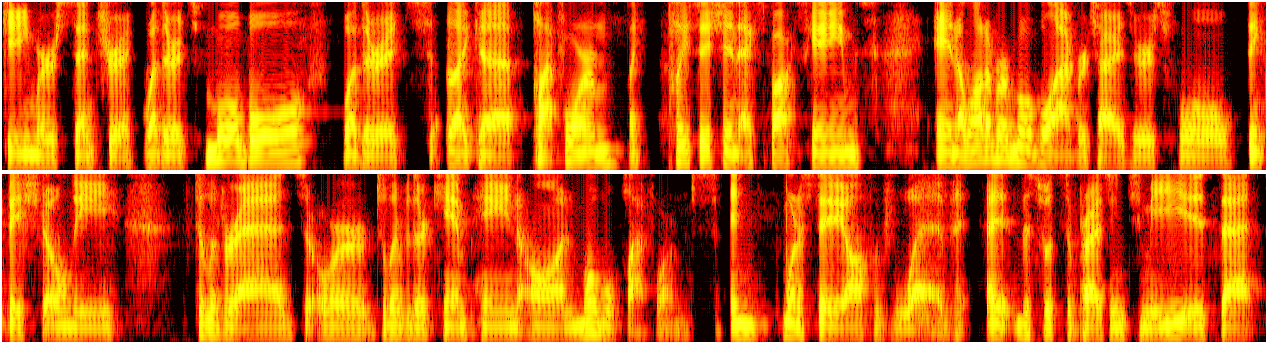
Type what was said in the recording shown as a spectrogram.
gamer centric, whether it's mobile, whether it's like a platform like PlayStation, Xbox games. And a lot of our mobile advertisers will think they should only deliver ads or deliver their campaign on mobile platforms and want to stay off of web. this was surprising to me is that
